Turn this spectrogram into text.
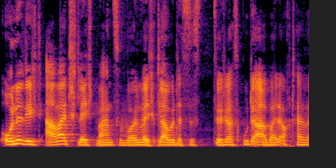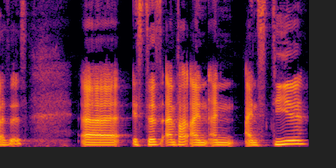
ohne die Arbeit schlecht machen zu wollen, weil ich glaube, dass es durchaus gute Arbeit auch teilweise ist, äh, ist das einfach ein, ein, ein Stil,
